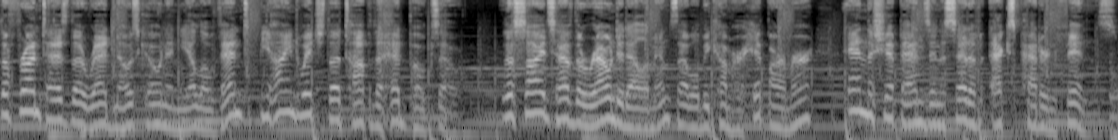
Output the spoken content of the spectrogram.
The front has the red nose cone and yellow vent, behind which the top of the head pokes out. The sides have the rounded elements that will become her hip armor, and the ship ends in a set of X pattern fins.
